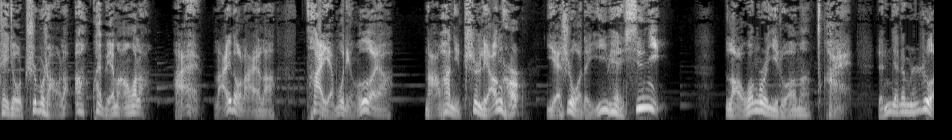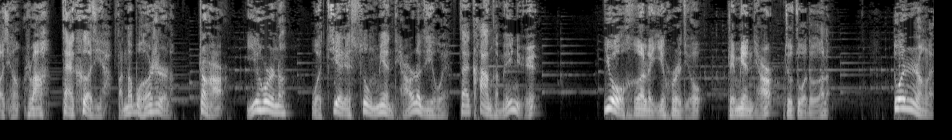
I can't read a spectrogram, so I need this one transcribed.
这就吃不少了啊！快别忙活了。哎，来都来了，菜也不顶饿呀。哪怕你吃两口，也是我的一片心意。老光棍一琢磨，嗨，人家这么热情是吧？再客气啊，反倒不合适了。正好一会儿呢，我借这送面条的机会再看看美女。又喝了一会儿酒，这面条就做得了，端上来。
